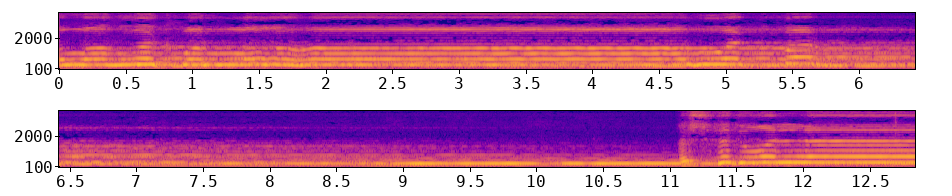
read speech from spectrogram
الله أكبر الله أشهد أن لا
